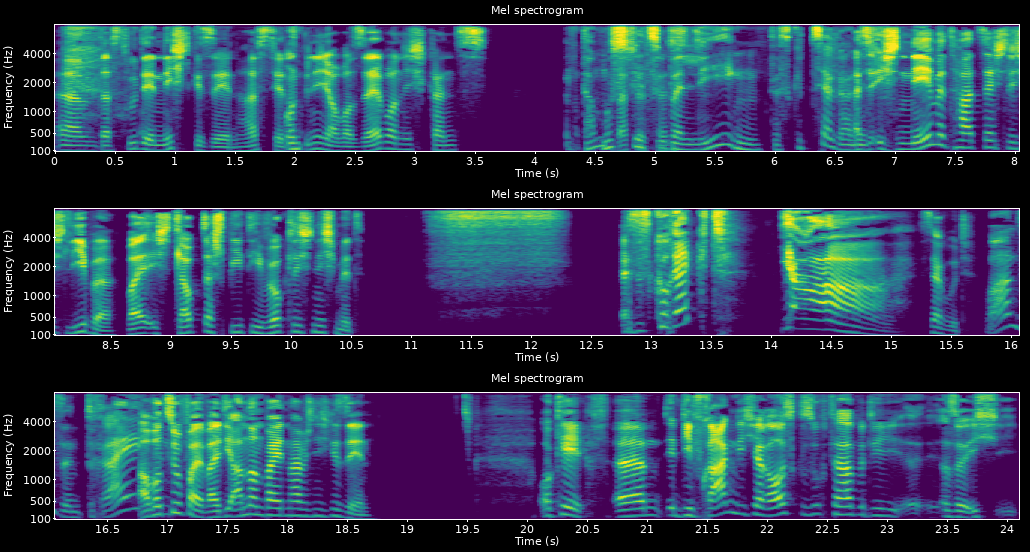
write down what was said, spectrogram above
ähm, dass du den nicht gesehen hast. Jetzt Und- bin ich aber selber nicht ganz. Da musst du jetzt überlegen. Das gibt's ja gar nicht. Also ich nehme tatsächlich Liebe, weil ich glaube, da spielt die wirklich nicht mit. Es ist korrekt. Ja, sehr gut. Wahnsinn. Drei. Aber Zufall, weil die anderen beiden habe ich nicht gesehen. Okay, ähm, die Fragen, die ich hier rausgesucht habe, die, äh, also ich,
